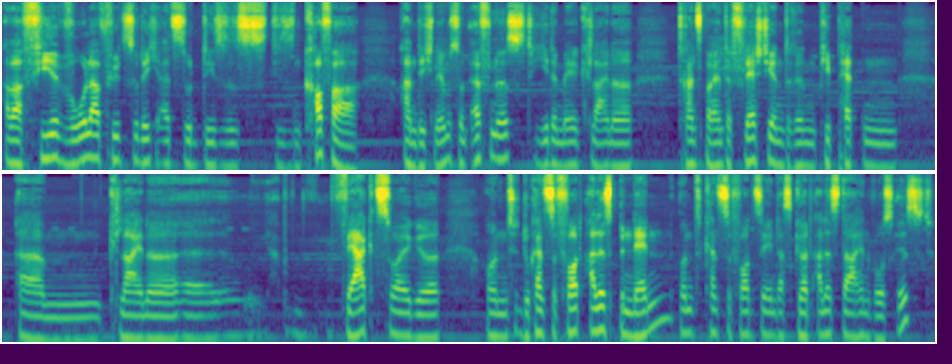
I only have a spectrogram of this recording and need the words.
Aber viel wohler fühlst du dich, als du dieses, diesen Koffer an dich nimmst und öffnest. Jede Menge kleine transparente Fläschchen drin, Pipetten, ähm, kleine äh, Werkzeuge. Und du kannst sofort alles benennen und kannst sofort sehen, das gehört alles dahin, wo es ist.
